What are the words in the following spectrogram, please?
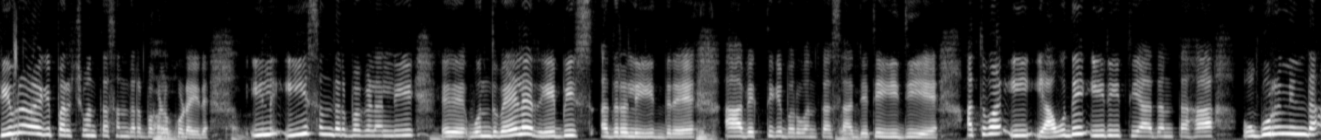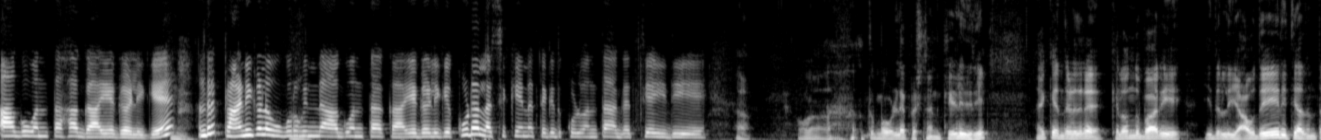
ತೀವ್ರವಾಗಿ ಪರಚುವಂಥ ಸಂದರ್ಭಗಳು ಕೂಡ ಇದೆ. ಇಲ್ಲಿ ಈ ಸಂದರ್ಭಗಳಲ್ಲಿ ಒಂದು ವೇಳೆ ರೇಬಿಸ್ ಅದರಲ್ಲಿ ಇದ್ರೆ ಆ ವ್ಯಕ್ತಿಗೆ ಬರುವಂತಹ ಸಾಧ್ಯತೆ ಇದೆಯೇ? ಅಥವಾ ಈ ಯಾವುದೇ ಈ ರೀತಿಯಾದಂತಹ ಉಗುರಿನಿಂದ ಆಗುವಂತಹ ಗಾಯಗಳಿಗೆ ಅಂದ್ರೆ ಪ್ರಾಣಿಗಳ ಉಗುರುವಿಂದ ಆಗುವಂತ ಕಾಯಗಳಿಗೆ ಕೂಡ ಲಸಿಕೆಯನ್ನು ತೆಗೆದುಕೊಳ್ಳುವಂತ ಅಗತ್ಯ ಇದೆಯೇ? ತುಂಬ ಒಳ್ಳೆಯ ಪ್ರಶ್ನೆಯನ್ನು ಕೇಳಿದಿರಿ. ಯಾಕೆ ಅಂತ ಹೇಳಿದರೆ ಕೆಲವೊಂದು ಬಾರಿ ಇದರಲ್ಲಿ ಯಾವುದೇ ರೀತಿಯಾದಂಥ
